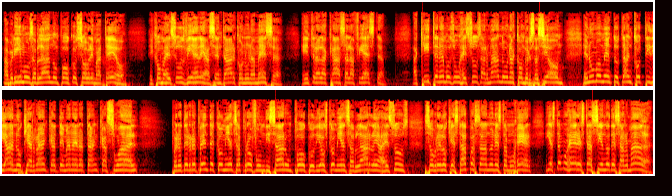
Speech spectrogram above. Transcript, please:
Abrimos hablando un poco sobre Mateo y como Jesús viene a sentar con una mesa entra a la casa a la fiesta. Aquí tenemos un Jesús armando una conversación en un momento tan cotidiano que arranca de manera tan casual, pero de repente comienza a profundizar un poco. Dios comienza a hablarle a Jesús sobre lo que está pasando en esta mujer y esta mujer está siendo desarmada.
